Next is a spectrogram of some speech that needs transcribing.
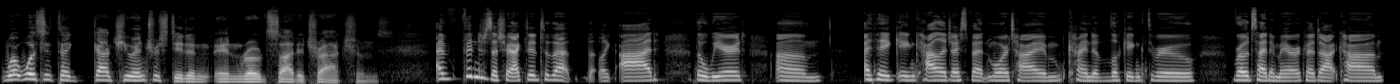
What was it that got you interested in, in roadside attractions? I've been just attracted to that, like odd, the weird. Um, I think in college I spent more time kind of looking through roadsideamerica.com.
